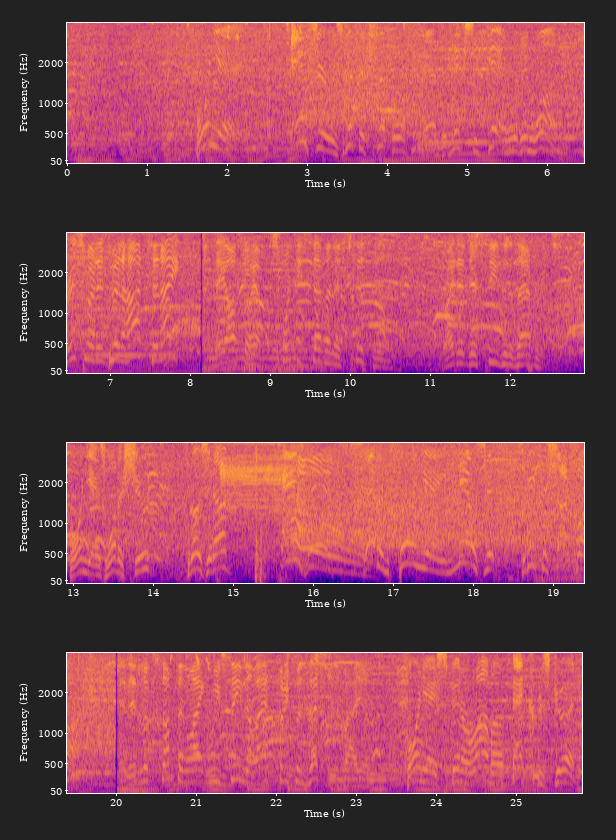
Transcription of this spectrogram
Fournier answers with the triple, and the Knicks again within one. Richmond has been hot tonight. They also have 27 assists right at their season's average. Fournier has one to shoot, throws it up, and hits. Seven Fournier nails it to beat the shot clock. And it looks something like we've seen the last three possessions by him. Fournier spinorama, Banker's good.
